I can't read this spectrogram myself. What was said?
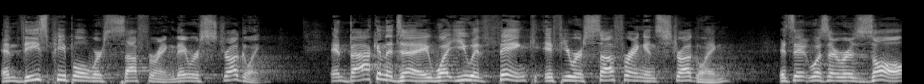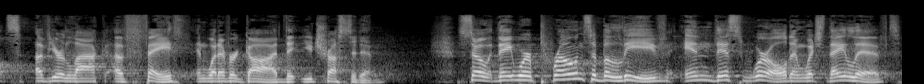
And these people were suffering. They were struggling. And back in the day, what you would think if you were suffering and struggling it's, it was a result of your lack of faith in whatever God that you trusted in. So they were prone to believe in this world in which they lived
